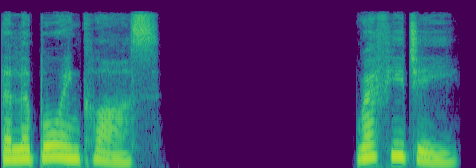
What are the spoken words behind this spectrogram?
The laboring class. Refugee.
